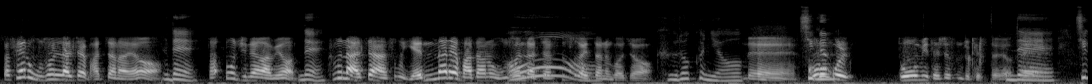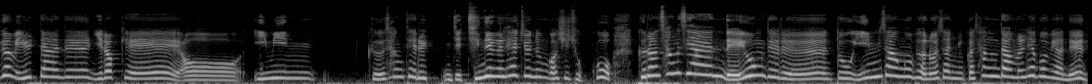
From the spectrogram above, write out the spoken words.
그러니까 새로 우선 날짜를 받잖아요. 네. 자, 또 진행하면 네. 그 날짜 안 쓰고 옛날에 받아놓은 우선 오. 날짜를 쓸 수가 있다는 거죠. 그렇군요. 네. 지금- 그런 걸 도움이 되셨으면 좋겠어요. 네. 지금 일단은 이렇게 어 이민 그 상태를 이제 진행을 해주는 것이 좋고 그런 상세한 내용들은 또 임상우 변호사님과 상담을 해보면은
